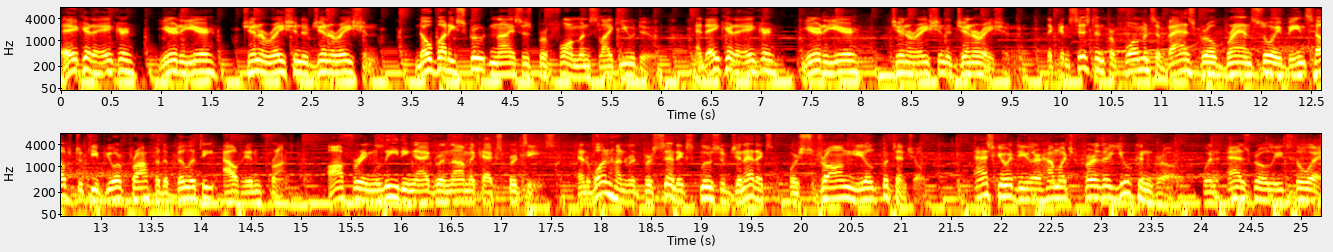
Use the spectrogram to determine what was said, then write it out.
Acre to acre, year to year, generation to generation, nobody scrutinizes performance like you do. And acre to acre, year to year, generation to generation, the consistent performance of Asgrow brand soybeans helps to keep your profitability out in front, offering leading agronomic expertise and 100% exclusive genetics for strong yield potential. Ask your dealer how much further you can grow when Asgrow leads the way.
